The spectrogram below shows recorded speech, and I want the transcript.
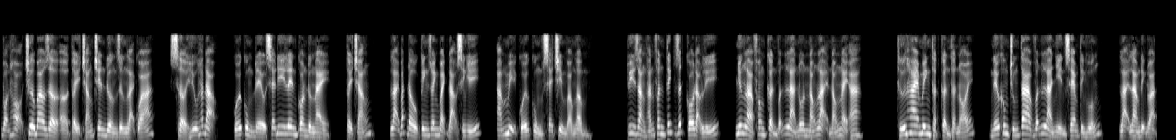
bọn họ chưa bao giờ ở tẩy trắng trên đường dừng lại quá, sở hữu hắc đạo, cuối cùng đều sẽ đi lên con đường này, tẩy trắng, lại bắt đầu kinh doanh bạch đạo sinh ý, ám mị cuối cùng sẽ chìm vào ngầm. Tuy rằng hắn phân tích rất có đạo lý, nhưng là phong cẩn vẫn là nôn nóng lại nóng nảy a. Thứ hai Minh thật cẩn thận nói, nếu không chúng ta vẫn là nhìn xem tình huống, lại làm định đoạt.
